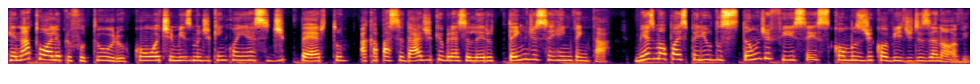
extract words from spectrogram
Renato olha para o futuro com o otimismo de quem conhece de perto a capacidade que o brasileiro tem de se reinventar, mesmo após períodos tão difíceis como os de Covid-19.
